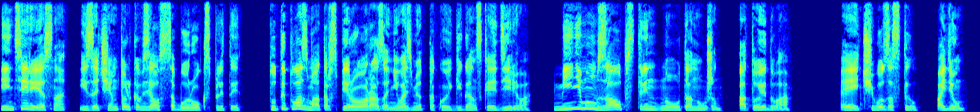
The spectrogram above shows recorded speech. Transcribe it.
Интересно, и зачем только взял с собой роксплиты? Тут и плазматор с первого раза не возьмет такое гигантское дерево. Минимум залп стриндноута нужен, а то и два. Эй, чего застыл? Пойдем.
